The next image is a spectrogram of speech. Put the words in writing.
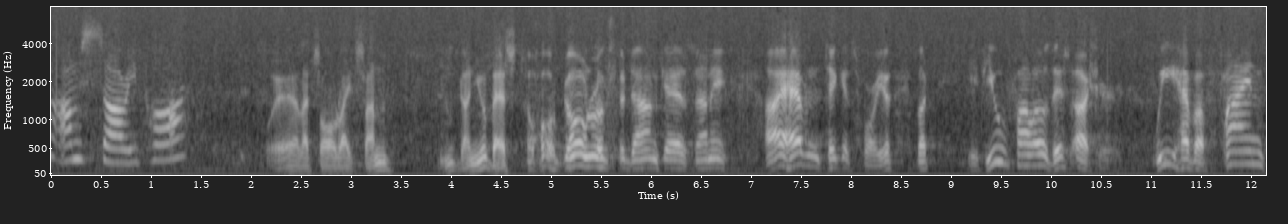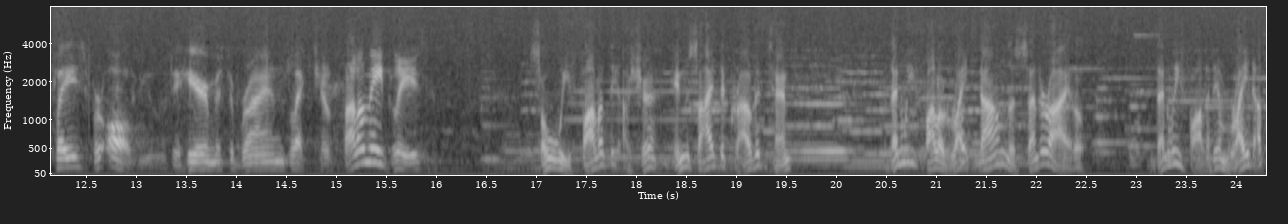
I'm sorry, Pa. Well, that's all right, son. You've done your best. Oh, don't look so downcast, Sonny. I haven't tickets for you, but if you follow this usher, we have a fine place for all of you to hear Mr. Bryan's lecture. Follow me, please. So we followed the usher inside the crowded tent. Then we followed right down the center aisle. Then we followed him right up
